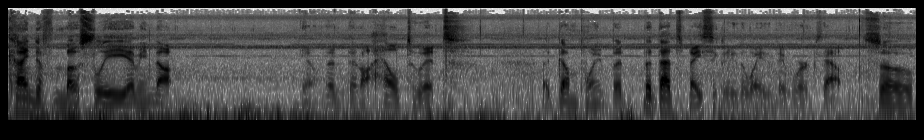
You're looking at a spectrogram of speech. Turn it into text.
kind of mostly. I mean, not you know they're, they're not held to it at gunpoint, but but that's basically the way that it works out. So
